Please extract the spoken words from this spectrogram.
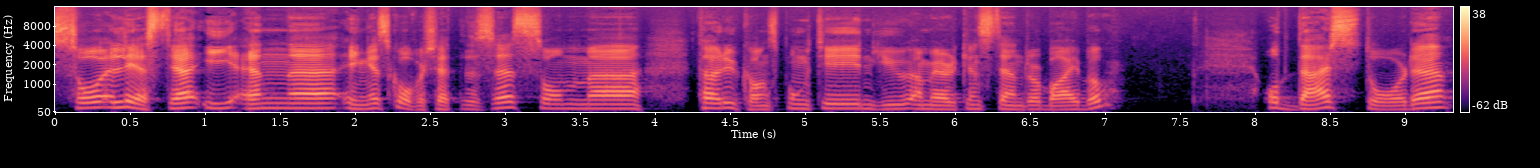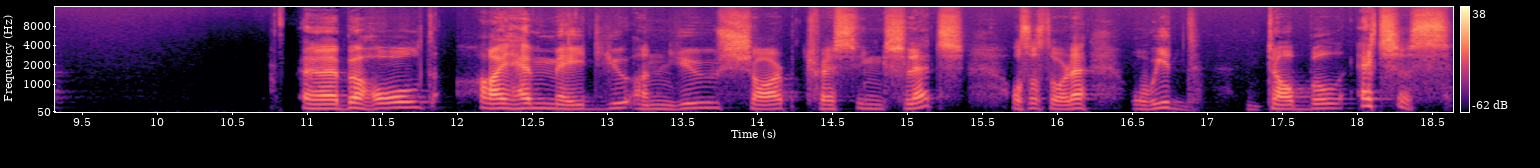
så leste jeg i en uh, engelsk oversettelse som uh, tar utgangspunkt i New American Standard Bible. Og der står det Uh, Behold, I have made you a new sharp threshing sledge. Og så står det 'with double edges'.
